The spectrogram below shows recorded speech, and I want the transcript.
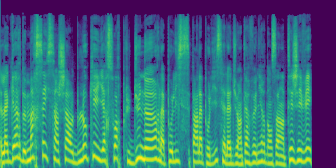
La gare de Marseille-Saint-Charles bloquée hier soir plus d'une heure la police, par la police. Elle a dû intervenir dans un TGV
